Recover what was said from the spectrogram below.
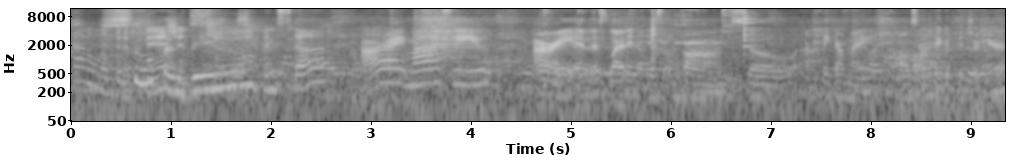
Got a little bit Soup of fish and and, soup and stuff. All right, Ma, see you. All right, and this lighting is a bomb, so I think I might also take a picture here.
